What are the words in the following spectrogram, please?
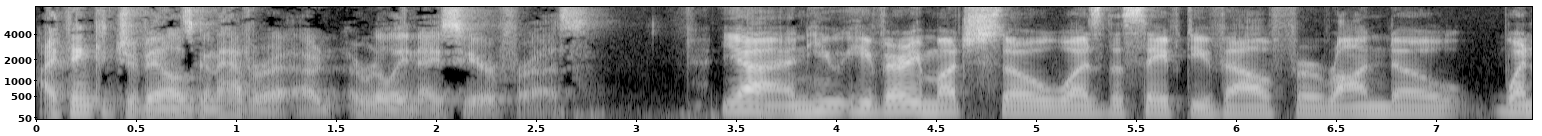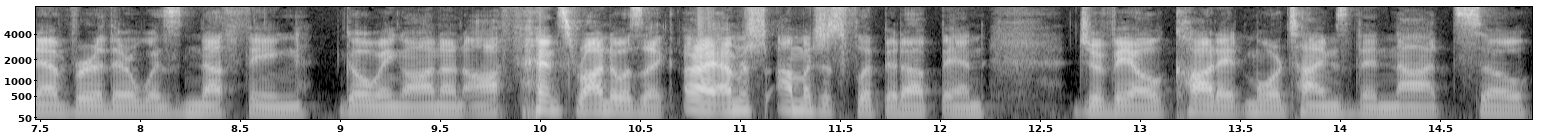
I think JaVale is going to have a, a really nice year for us. Yeah, and he he very much so was the safety valve for Rondo whenever there was nothing going on on offense. Rondo was like, "All right, I'm just, I'm gonna just flip it up," and JaVale caught it more times than not. So,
